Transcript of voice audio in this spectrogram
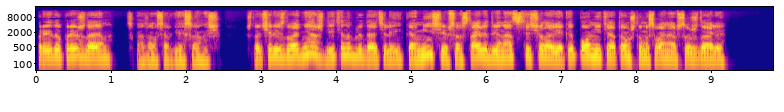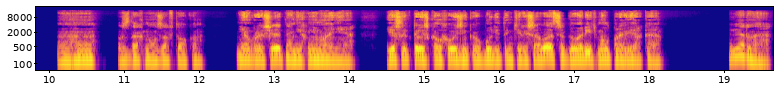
«Предупреждаем», — сказал Сергей Саныч, «что через два дня ждите наблюдателей, комиссию в составе двенадцати человек, и помните о том, что мы с вами обсуждали». «Угу», — вздохнул Завтоком. Не обращать на них внимания. Если кто из колхозников будет интересоваться, говорить, мол, проверка. Верно.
